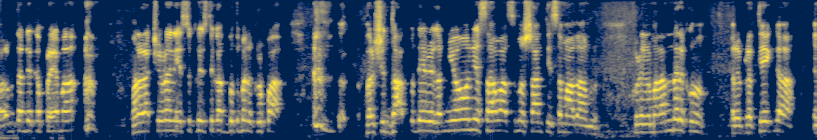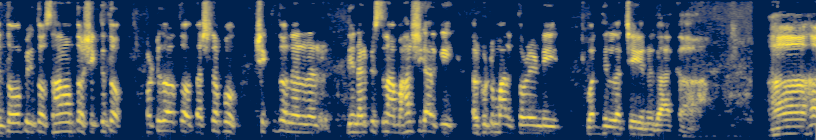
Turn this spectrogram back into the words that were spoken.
పరమ తండ్రి యొక్క ప్రేమ మన రక్షణ యేసుక్రీస్తుకు అద్భుతమైన కృప పరిశుద్ధాత్మదేవి అన్యోన్య సహవాసము శాంతి సమాధానములు. ఇప్పుడు మనందరకు మరి ప్రత్యేకంగా ఎంతో ఓపికతో సహనంతో శక్తితో పట్టుదలతో దర్శనపు శక్తితో నేను దీన్ని నడిపిస్తున్న మహర్షి గారికి వారి కుటుంబానికి తోడండి వర్ధిల్ల చేయునుగాక. ఆహా!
